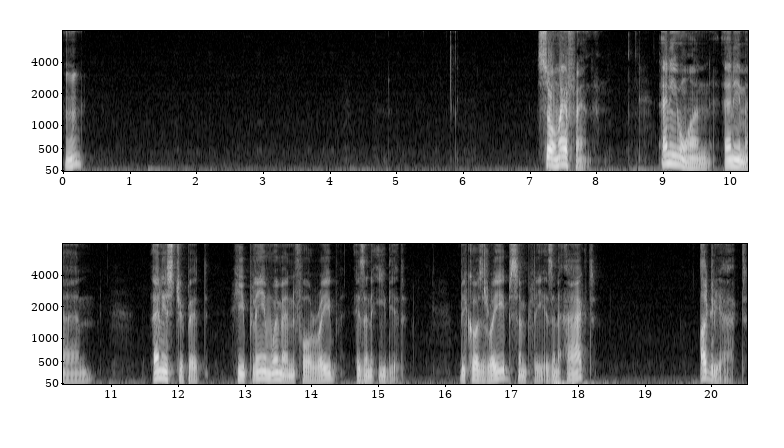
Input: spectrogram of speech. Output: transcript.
Hmm? So, my friend, anyone, any man, any stupid, he blame women for rape is an idiot. Because rape simply is an act, ugly act,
